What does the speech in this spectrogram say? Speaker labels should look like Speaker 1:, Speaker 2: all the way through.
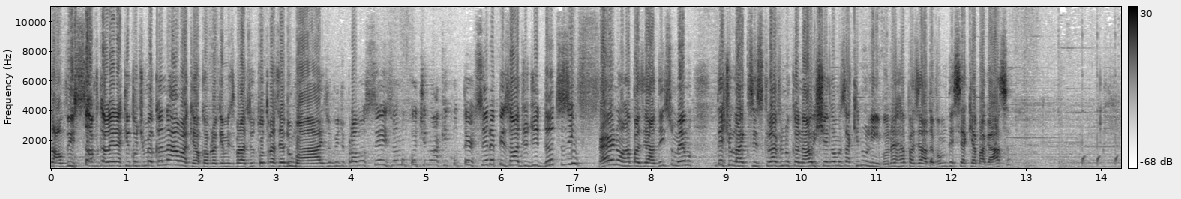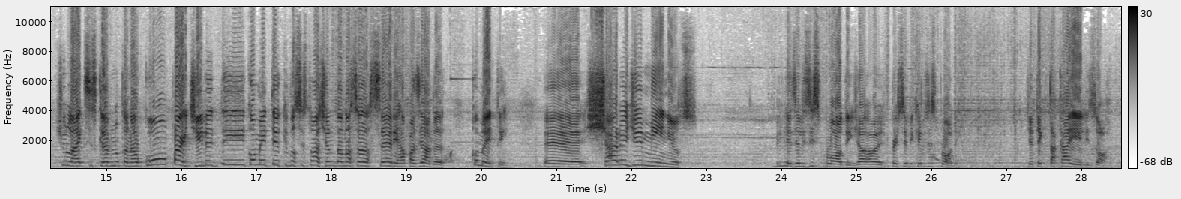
Speaker 1: Salve, salve galera, aqui continua meu canal, aqui é o Cobra Games Brasil, tô trazendo mais um vídeo pra vocês Vamos continuar aqui com o terceiro episódio de Dantes Inferno, rapaziada, isso mesmo Deixa o like, se inscreve no canal e chegamos aqui no limbo, né rapaziada Vamos descer aqui a bagaça. Deixa o like, se inscreve no canal, compartilha e comentem o que vocês estão achando da nossa série, rapaziada Comentem. É, Shared Minions. Beleza, eles explodem, já percebi que eles explodem. Já tem que tacar eles, ó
